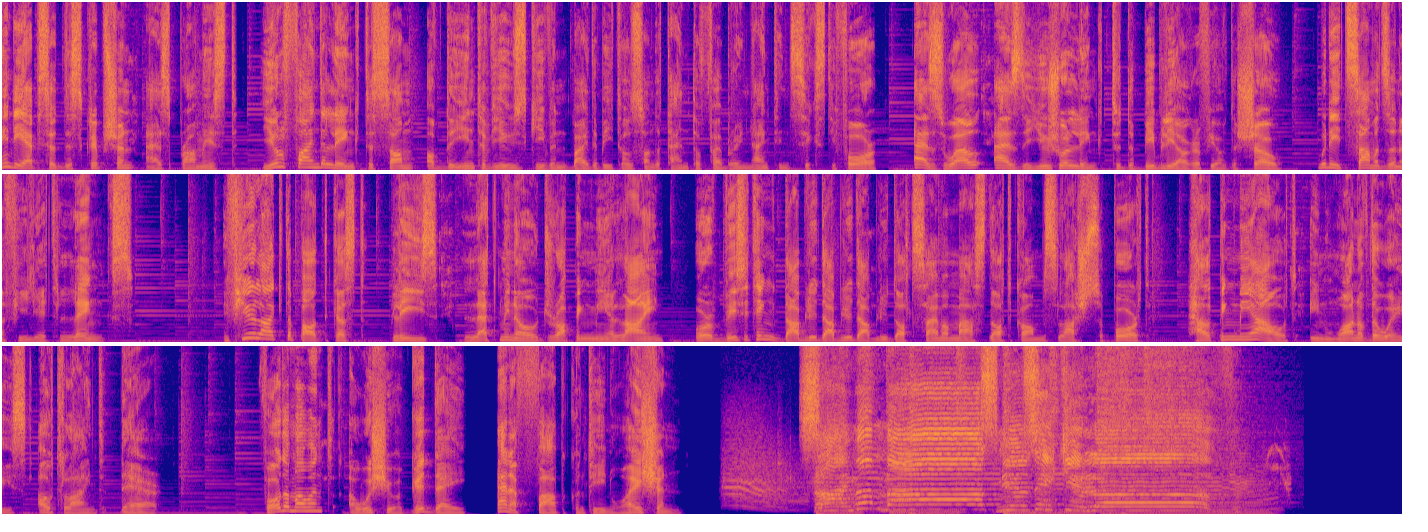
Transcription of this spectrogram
In the episode description, as promised, you'll find a link to some of the interviews given by the Beatles on the 10th of February 1964, as well as the usual link to the bibliography of the show, with its Amazon affiliate links. If you like the podcast, please let me know dropping me a line or visiting www.simonmas.com support, helping me out in one of the ways outlined there. For the moment, I wish you a good day and a fab continuation. Simon Mas, music you love.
